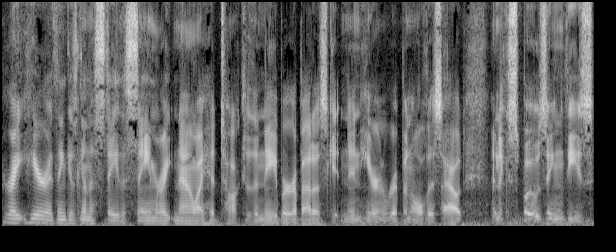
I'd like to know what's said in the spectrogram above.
right here I think is going to stay the same right now. I had talked to the neighbor about us getting in here and ripping all this out and exposing these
